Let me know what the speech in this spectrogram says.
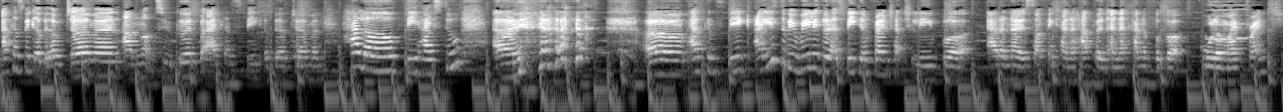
I can speak a bit of german. I'm not too good but i can speak a bit of german. Hello wie heißt du? Um, um, i can speak i used to be really good at speaking french actually but i don't know something kind of happened and i kind of forgot all of my french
